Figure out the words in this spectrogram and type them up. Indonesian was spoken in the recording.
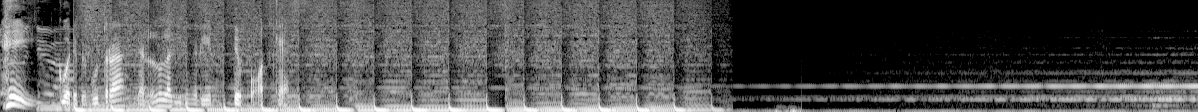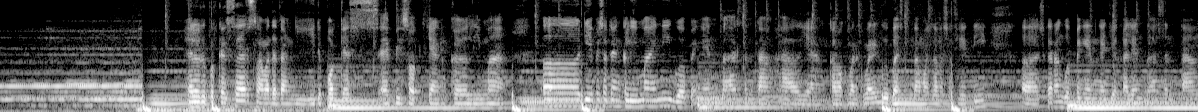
Hey, gue DP Putra dan lu lagi dengerin The Podcast. Halo The Podcaster, selamat datang di The Podcast episode yang kelima. Uh, Di episode yang kelima ini gue pengen bahas tentang hal yang Kalau kemarin-kemarin gue bahas tentang masalah society uh, Sekarang gue pengen ngajak kalian bahas tentang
